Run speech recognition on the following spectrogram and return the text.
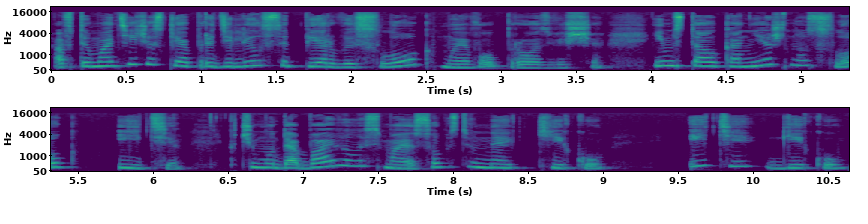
автоматически определился первый слог моего прозвища. Им стал, конечно, слог Ити, к чему добавилось мое собственное Кику, Ити-Гику.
